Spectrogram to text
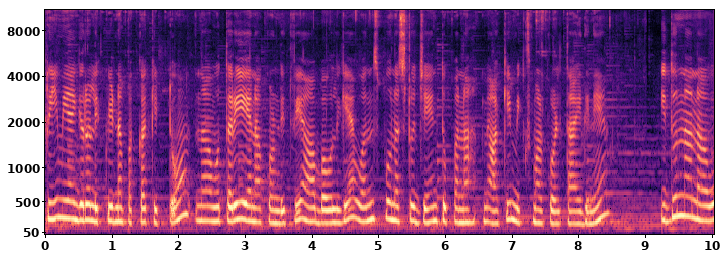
ಕ್ರೀಮಿಯಾಗಿರೋ ಲಿಕ್ವಿಡ್ನ ಪಕ್ಕಕ್ಕಿಟ್ಟು ನಾವು ತರಿ ಏನು ಹಾಕ್ಕೊಂಡಿದ್ವಿ, ಆ ಬೌಲ್ಗೆ ಒಂದು ಸ್ಪೂನಷ್ಟು ಜೇನುತುಪ್ಪನ ಹಾಕಿ ಮಿಕ್ಸ್ ಮಾಡ್ಕೊಳ್ತಾ ಇದ್ದೀನಿ. ಇದನ್ನು ನಾವು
